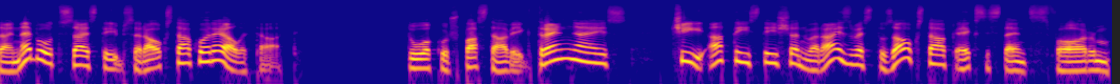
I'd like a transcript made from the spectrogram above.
tai nebūtu saistības ar augstāko realitāti. To, kurš pastāvīgi trenējas, čī attīstīšana var aizvest uz augstāku eksistences formu.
